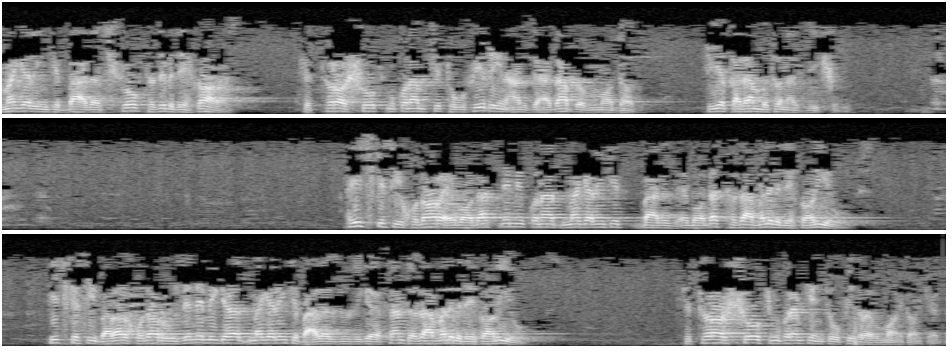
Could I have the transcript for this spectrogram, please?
مگر اینکه بعد از شکر تازه بدهکار است. که تو را شکر می‌کنم که توفیق این عرض ادب به ما داد که یه قدم به تو نزدیک شدی. هیچ کسی خدا را عبادت نمی کند مگر اینکه بعد از عبادت تازه اول بدهکاری اوست هیچ کسی برای خدا روزه نمی‌گیرد مگر اینکه بعد از روزه گرفتن تازه اول بدهکاری او. که تو را شکر می‌کنم که این توفیق را به ما اعطا کردی؟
